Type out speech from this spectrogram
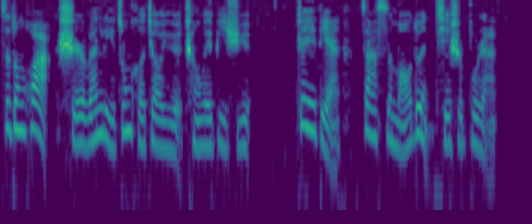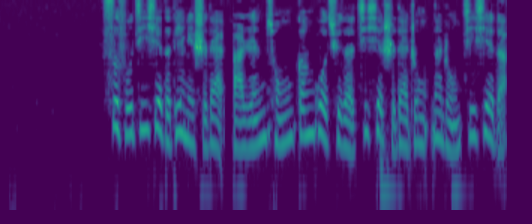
自动化使文理综合教育成为必须。这一点乍似矛盾，其实不然。伺服机械的电力时代，把人从刚过去的机械时代中那种机械的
